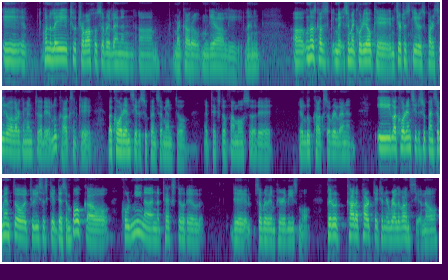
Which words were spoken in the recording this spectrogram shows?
Eh, cuando leí tu trabajo sobre Lenin, um, el mercado mundial y Lenin, uh, una de las cosas que se me ocurrió que en cierto sentido es parecido al argumento de Lukács, en que la coherencia de su pensamiento el texto famoso de, de Lukács sobre Lenin. Y la coherencia de su pensamiento, tú dices que desemboca o culmina en el texto del, de, sobre el imperialismo, pero cada parte tiene relevancia, ¿no?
